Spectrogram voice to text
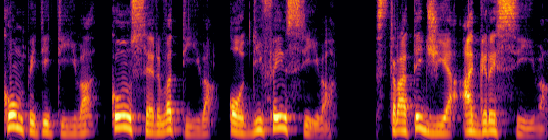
competitiva, conservativa o difensiva. Strategia aggressiva.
